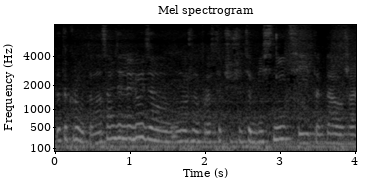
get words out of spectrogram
это круто. На самом деле людям нужно просто чуть-чуть объяснить, и тогда уже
